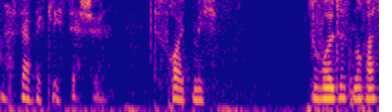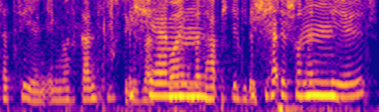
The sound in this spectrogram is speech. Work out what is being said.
Das ist ja wirklich sehr schön. Das freut mich. du wolltest noch was erzählen, irgendwas ganz Lustiges. Ich, hast ähm, vorhin gesagt, habe ich dir die ich Geschichte hab- schon mm. erzählt.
